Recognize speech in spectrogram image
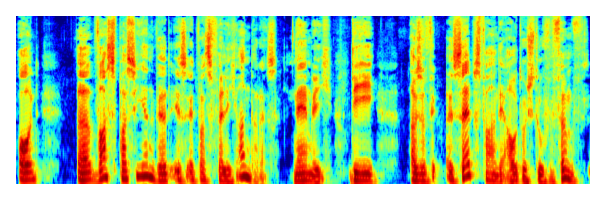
Und äh, was passieren wird, ist etwas völlig anderes. Nämlich die, also selbstfahrende Autostufe 5,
